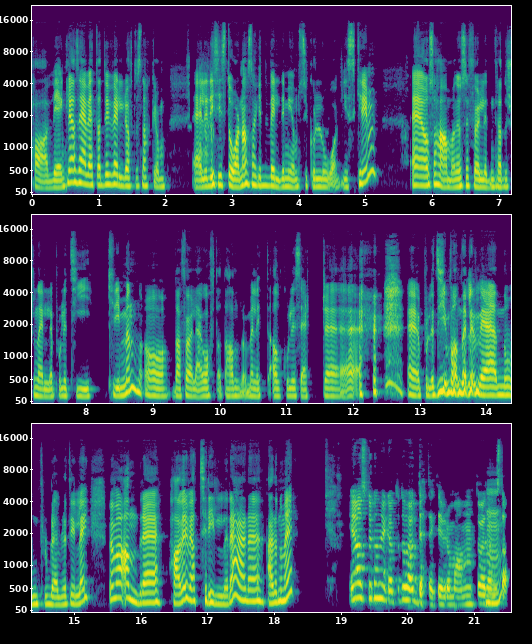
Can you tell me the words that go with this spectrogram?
har vi egentlig? Altså jeg vet at vi veldig ofte snakker om Eller de siste årene har snakket veldig mye om psykologisk krim. Eh, og så har man jo selvfølgelig den tradisjonelle politikrimmen, og da føler jeg jo ofte at det handler om en litt alkoholisert uh, politimann, eller med noen problemer i tillegg. Men hva andre har vi? Vi har thrillere, er det, er det noe mer? Ja, så du kan tenke at du har detektivromanen. Du har den mm.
